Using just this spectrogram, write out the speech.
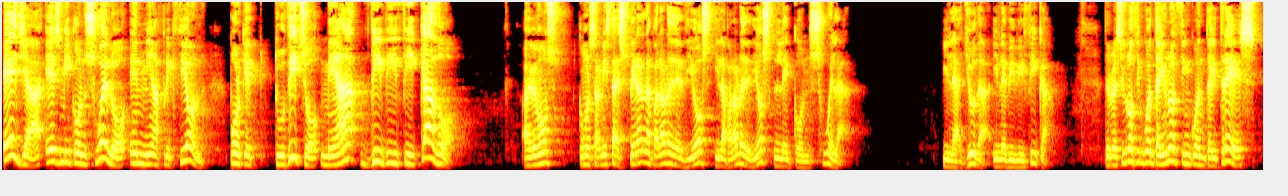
Ella es mi consuelo en mi aflicción, porque tu dicho me ha vivificado. Ahí vemos como el salmista espera en la palabra de Dios y la palabra de Dios le consuela y le ayuda y le vivifica. Del versículo 51 al 53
